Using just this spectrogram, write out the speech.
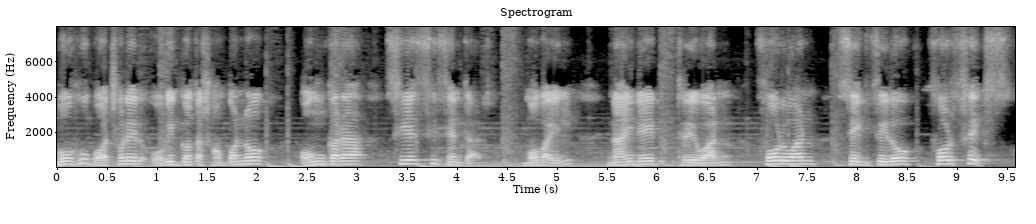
বহু বছরের অভিজ্ঞতা সম্পন্ন Onkara CSC centre. Mobile nine eight three one four one six zero four six.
